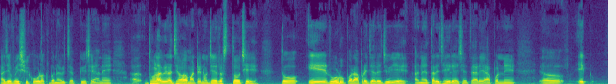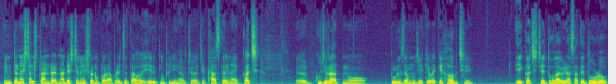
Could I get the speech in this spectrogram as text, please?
આજે વૈશ્વિક ઓળખ બનાવી ચૂક્યું છે અને ધોળાવીરા જવા માટેનો જે રસ્તો છે તો એ રોડ ઉપર આપણે જ્યારે જોઈએ અને અત્યારે જઈ રહ્યા છે ત્યારે આપણને એક ઇન્ટરનેશનલ સ્ટાન્ડર્ડના ડેસ્ટિનેશન ઉપર આપણે જતા હોય એ રીતનું ફિલિંગ આવતું છે. ખાસ કરીને કચ્છ ગુજરાતનું ટુરિઝમનું જે કહેવાય કે હબ છે એ કચ્છ છે. ધોલાવીરા સાથે ધોરડો.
